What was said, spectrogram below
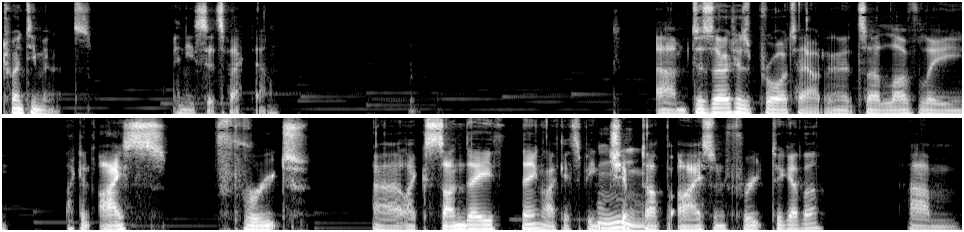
20 minutes. And he sits back down. Um, dessert is brought out, and it's a lovely, like an ice fruit, uh, like sundae thing. Like it's been chipped Mm. up ice and fruit together. Um,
